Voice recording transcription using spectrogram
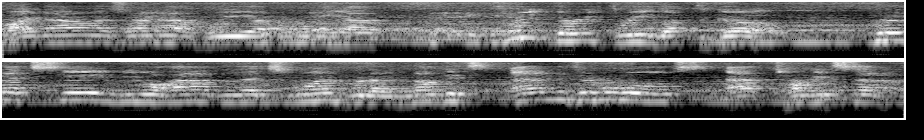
Right now, as right now, we have only have 3.33 left to go. For the next game, we will have the next one for the Nuggets and the Timberwolves at Target Center.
